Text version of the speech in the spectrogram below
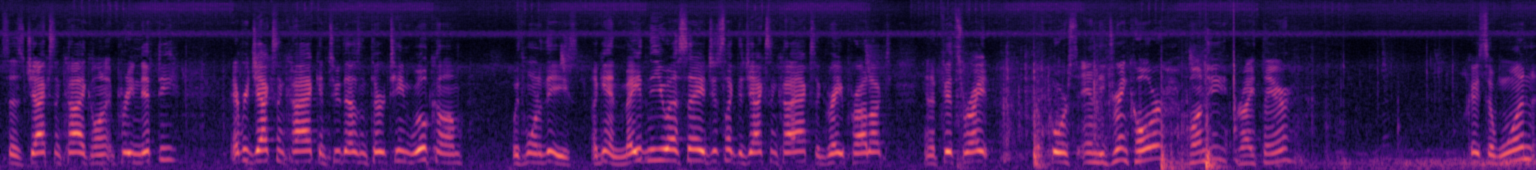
says Jackson Kayak on it, pretty nifty. Every Jackson Kayak in 2013 will come with one of these. Again, made in the USA, just like the Jackson Kayaks, a great product, and it fits right of course, in the drink holder, bungee right there. Okay, so one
